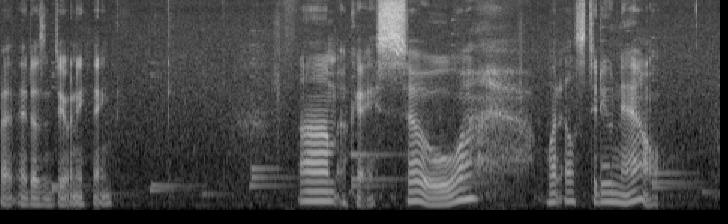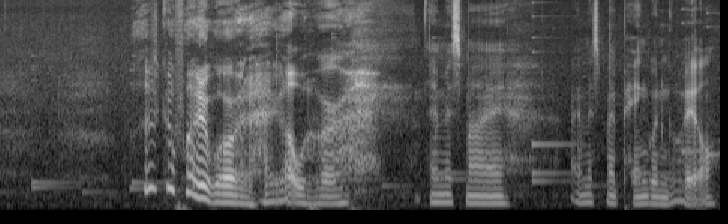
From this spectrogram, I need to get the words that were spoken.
but it doesn't do anything. Um, okay, so what else to do now? Let's go find Aurora and hang out with her. I miss my I miss my penguin goyle.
